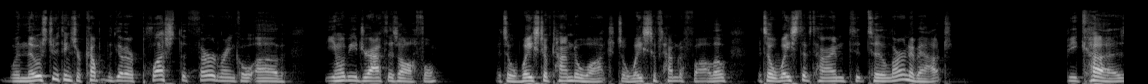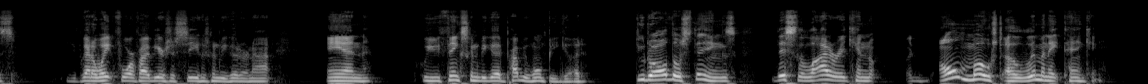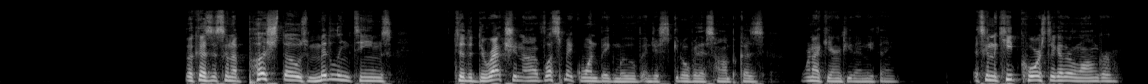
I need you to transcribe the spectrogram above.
When those two things are coupled together, plus the third wrinkle of the MLB draft is awful. It's a waste of time to watch. It's a waste of time to follow. It's a waste of time to, to learn about because you've got to wait four or five years to see who's going to be good or not. And who you think is going to be good probably won't be good. Due to all those things, this lottery can almost eliminate tanking because it's going to push those middling teams to the direction of let's make one big move and just get over this hump because we're not guaranteed anything. It's going to keep cores together longer.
